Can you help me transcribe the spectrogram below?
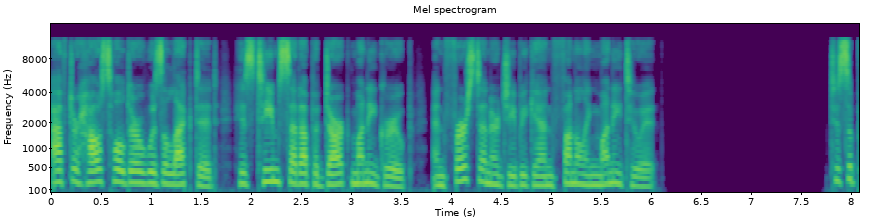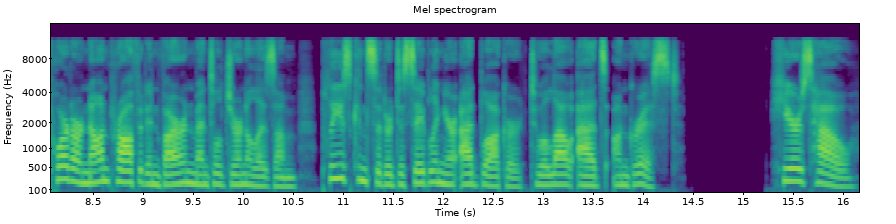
After Householder was elected, his team set up a dark money group, and First Energy began funneling money to it. To support our nonprofit environmental journalism, please consider disabling your ad blocker to allow ads on Grist. Here's how.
